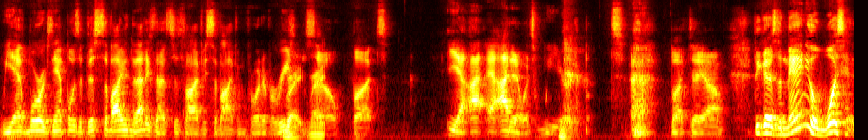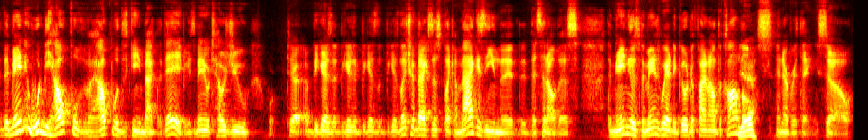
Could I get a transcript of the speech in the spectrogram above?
we have more examples of this surviving than that exact surviving, surviving for whatever reason. Right, right. So, but yeah, I, I I don't know, it's weird, but But uh, um, because the manual was the manual would be helpful helpful with this game back in the day because the manual tells you to, because because because because unless you have access to like a magazine that, that said all this, the manuals the manuals we had to go to find out the combos and everything. So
